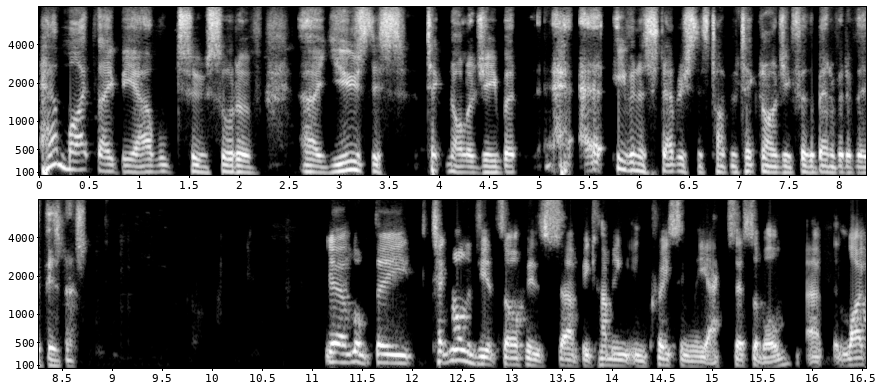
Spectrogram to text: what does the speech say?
how might they be able to sort of uh, use this technology, but ha- even establish this type of technology for the benefit of their business? Yeah, look, the technology itself is uh, becoming increasingly accessible. Uh, like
